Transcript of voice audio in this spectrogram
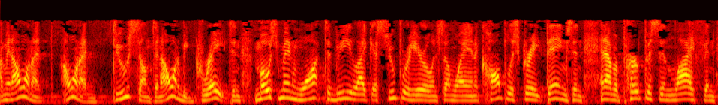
I mean, I want to, I want to do something. I want to be great. And most men want to be like a superhero in some way and accomplish great things and, and have a purpose in life. And,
